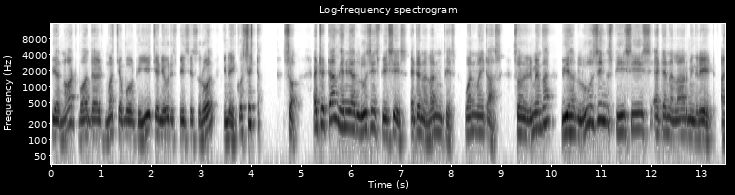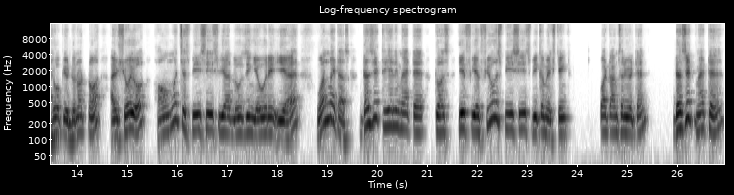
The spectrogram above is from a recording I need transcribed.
we are not bothered much about each and every species role in the ecosystem. So at a time when we are losing species at an alarming pace one might ask so remember we are losing species at an alarming rate. I hope you do not know. I'll show you how much species we are losing every year, one might ask, does it really matter to us if a few species become extinct? What answer you will tell? Does it matter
